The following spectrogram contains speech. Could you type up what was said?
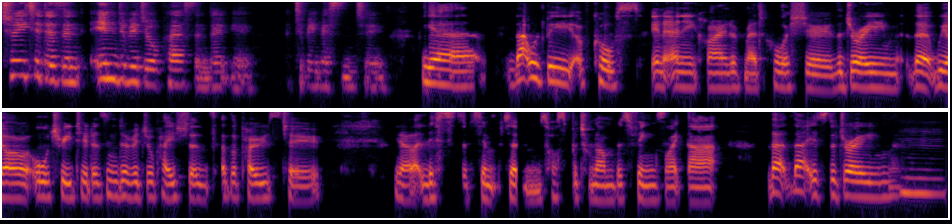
treated as an individual person, don't you, to be listened to? Yeah, that would be, of course, in any kind of medical issue, the dream that we are all treated as individual patients as opposed to, you know, like lists of symptoms, hospital numbers, things like that. That that is the dream. Mm.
